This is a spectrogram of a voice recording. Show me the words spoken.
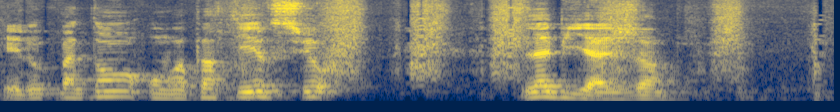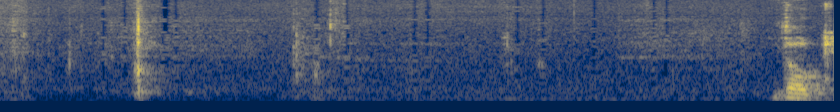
Et donc maintenant, on va partir sur l'habillage. Donc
